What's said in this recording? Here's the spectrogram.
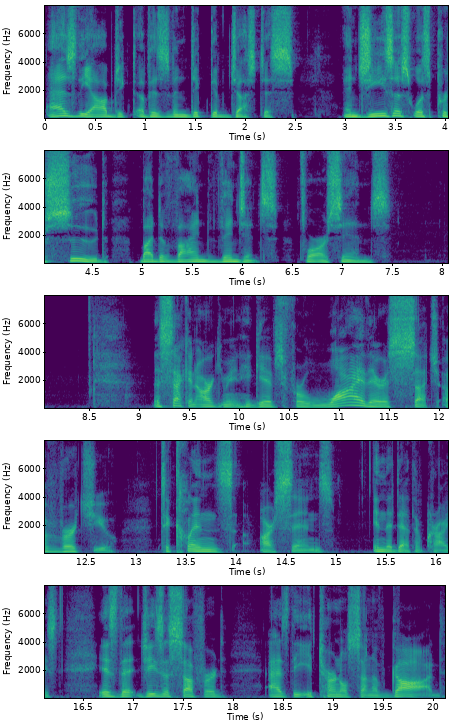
as the object of his vindictive justice. And Jesus was pursued by divine vengeance for our sins. The second argument he gives for why there is such a virtue to cleanse our sins in the death of Christ is that Jesus suffered as the eternal Son of God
